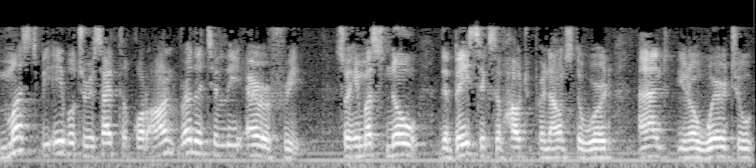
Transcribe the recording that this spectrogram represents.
must be able to recite the Qur'an relatively error-free. So he must know the basics of how to pronounce the word and you know where to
